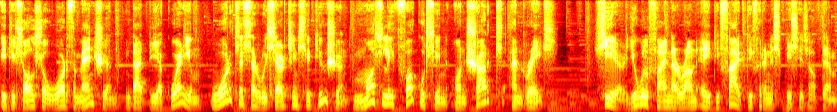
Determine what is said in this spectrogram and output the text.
It is also worth mentioning that the aquarium works as a research institution, mostly focusing on sharks and rays. Here you will find around 85 different species of them.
